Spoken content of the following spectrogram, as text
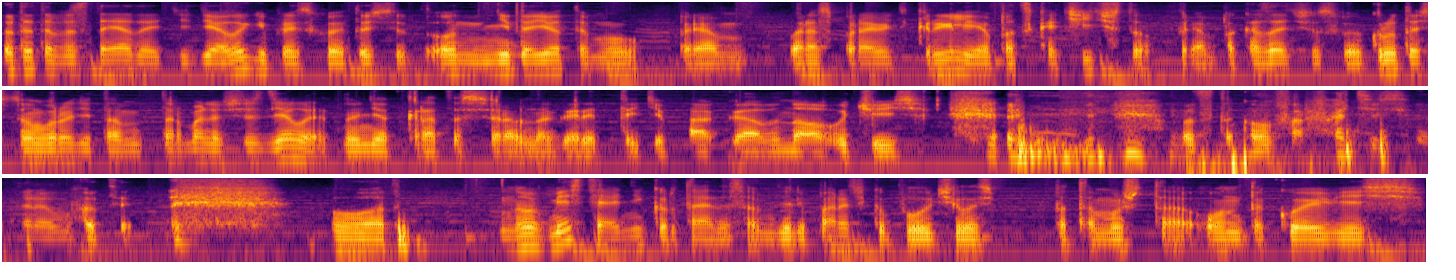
Вот это постоянно эти диалоги происходят. То есть он не дает ему прям расправить крылья, подскочить, чтобы прям показать всю свою крутость. Он вроде там нормально все сделает, но нет, Кратос все равно говорит, ты типа говно, учись. Вот в таком формате все это работает. Вот. Но вместе они крутая, на самом деле, парочка получилась, потому что он такой весь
